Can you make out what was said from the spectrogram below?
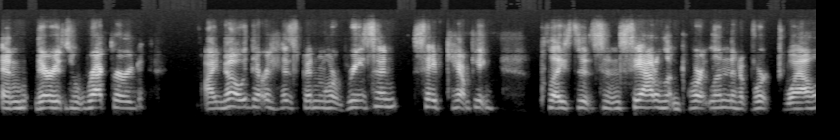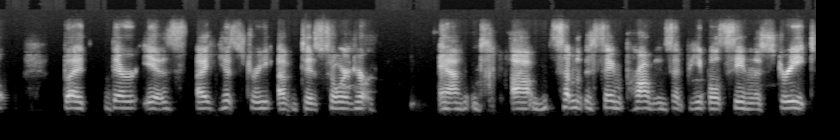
and there is a record. I know there has been more recent safe camping places in Seattle and Portland that have worked well, but there is a history of disorder and um, some of the same problems that people see in the street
